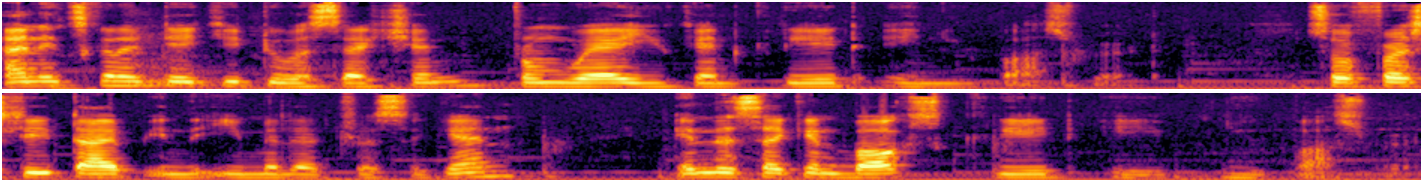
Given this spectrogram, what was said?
and it's going to take you to a section from where you can create a new password. So firstly type in the email address again. In the second box create a new password.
